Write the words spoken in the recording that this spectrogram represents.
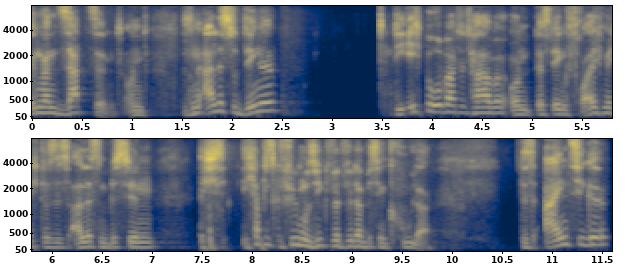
irgendwann satt sind. Und das sind alles so Dinge, die ich beobachtet habe und deswegen freue ich mich, dass es alles ein bisschen, ich, ich habe das Gefühl, Musik wird wieder ein bisschen cooler. Das Einzige,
